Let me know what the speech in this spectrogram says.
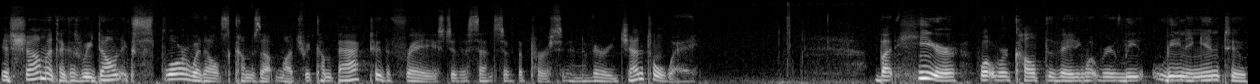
it's shamatha because we don't explore what else comes up much. We come back to the phrase, to the sense of the person in a very gentle way. But here, what we're cultivating, what we're le- leaning into,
